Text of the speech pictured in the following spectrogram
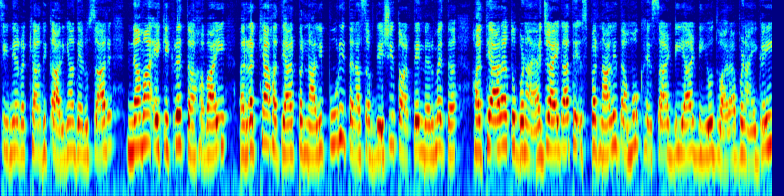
ਸੀਨੀਅਰ ਰੱਖਿਆ ਅਧਿਕਾਰੀਆਂ ਦੇ ਅਨੁਸਾਰ ਨਵਾਂ ਏਕੀਕ੍ਰਿਤ ਹਵਾਈ ਰੱਖਿਆ ਹਥਿਆਰ ਪ੍ਰਣਾਲੀ ਪੂਰੀ ਤਰ੍ਹਾਂ ਸਵਦੇਸ਼ੀ ਤੌਰ ਤੇ ਨਿਰਮਿਤ ਹਥਿਆਰਾਂ ਤੋਂ ਬਣਾਇਆ ਜਾਏਗਾ ਤੇ ਇਸ ਪ੍ਰਣਾਲੀ ਦਾ ਮੁੱਖ ਹਿੱਸਾ ਡੀਆਰਡੀਓ ਦੁਆਰਾ ਬਣਾਈ ਗਈ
